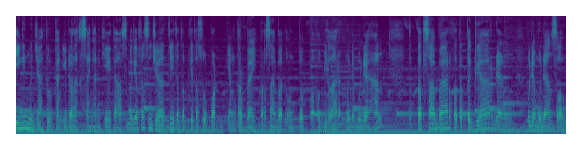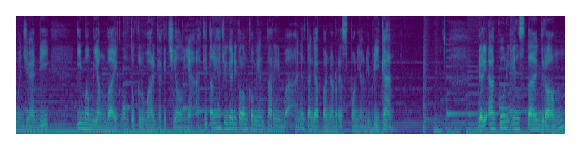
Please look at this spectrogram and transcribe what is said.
ingin menjatuhkan idola kesayangan kita. Sebagai fans sejati tetap kita support yang terbaik persahabat untuk Papa Bilar. Mudah-mudahan tetap sabar, tetap tegar, dan mudah-mudahan selalu menjadi imam yang baik untuk keluarga kecilnya. Kita lihat juga di kolom komentar ini banyak tanggapan dan respon yang diberikan. Dari akun Instagram,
